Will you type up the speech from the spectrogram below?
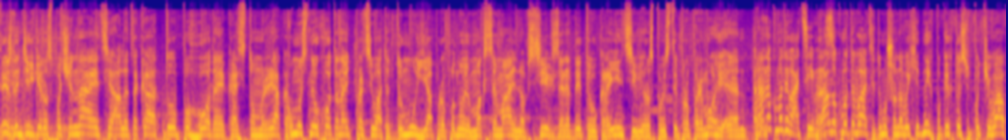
Тиждень тільки розпочинається, але така то погода якась, то мряка. Комусь неохота навіть працювати. Тому я пропоную максимально всіх зарядити українців і розповісти про перемоги. Е, про- Ранок мотивації в нас. Ранок мотивації, тому що на вихідних, поки хтось відпочивав,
